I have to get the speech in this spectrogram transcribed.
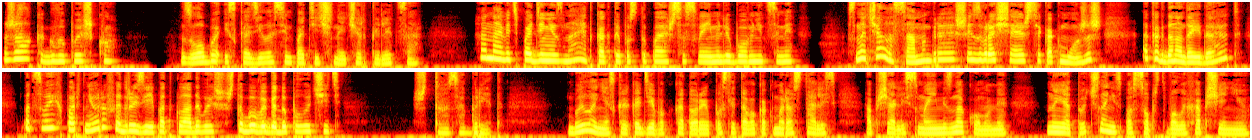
«Жалко глупышку». Злоба исказила симпатичные черты лица. «Она ведь поди не знает, как ты поступаешь со своими любовницами. Сначала сам играешь, извращаешься как можешь, а когда надоедают, под своих партнеров и друзей подкладываешь, чтобы выгоду получить». Что за бред? Было несколько девок, которые после того, как мы расстались, общались с моими знакомыми, но я точно не способствовал их общению.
